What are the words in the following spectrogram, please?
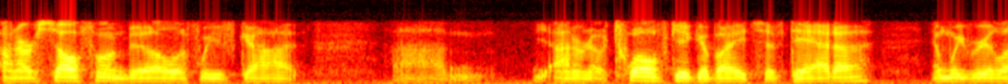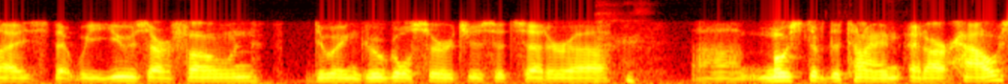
on our cell phone bill, if we've got, um, I don't know, 12 gigabytes of data, and we realize that we use our phone doing Google searches, et cetera, um, most of the time at our house,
